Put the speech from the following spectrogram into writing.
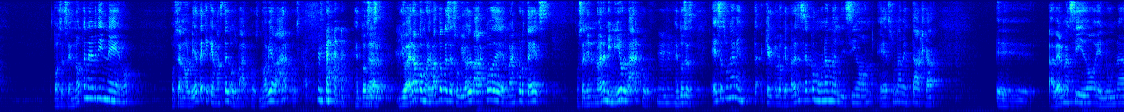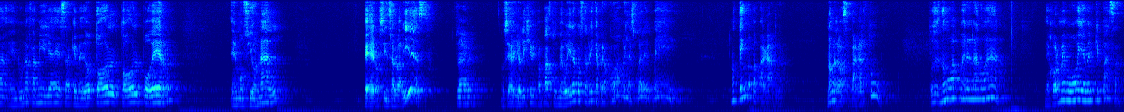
Entonces, el no tener dinero o sea, no olvídate que quemaste los barcos. No había barcos, cabrón. Entonces, yo era como el vato que se subió al barco de Hernán Cortés. O sea, yo, no era ni mío el barco, güey. Entonces, esa es una ventaja, que lo que parece ser como una maldición, es una ventaja eh, haber nacido en una, en una familia esa que me dio todo el, todo el poder emocional, pero sin salvavidas. Claro. O sea, yo le dije a mi papá, pues me voy a ir a Costa Rica, pero ¿cómo en la escuela? Güey, no tengo para pagarla. No me la vas a pagar tú. Entonces no me voy a poder graduar. Mejor me voy a ver qué pasa.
